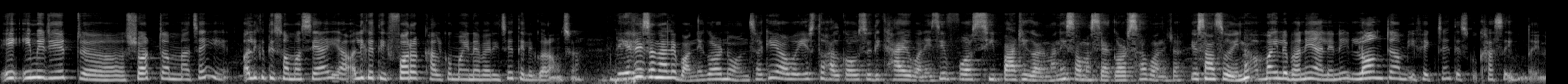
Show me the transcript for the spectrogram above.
इमिडिएट सर्ट टर्ममा चाहिँ अलिकति समस्या या अलिकति फरक खालको महिनावारी चाहिँ त्यसले गराउँछ। धेरैजनाले भन्ने गर्नुहुन्छ कि अब यस्तो खालको औषधि खायो भने चाहिँ पछि पाठीघरमा नै समस्या गर्छ भनेर। यो साँचो होइन? मैले भनिहालेँ नि लङ टर्म इफेक्ट चाहिँ त्यसको खासै हुँदैन।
